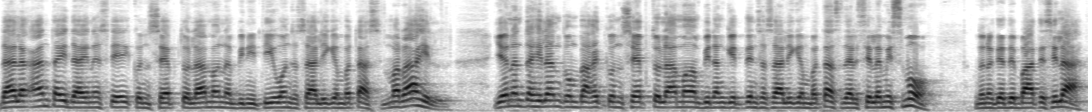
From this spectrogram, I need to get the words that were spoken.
Dahil ang anti-dynasty ay konsepto lamang na binitiwan sa saligang batas. Marahil, yan ang dahilan kung bakit konsepto lamang ang binanggit din sa saligang batas dahil sila mismo, nung nagdedebate sila,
